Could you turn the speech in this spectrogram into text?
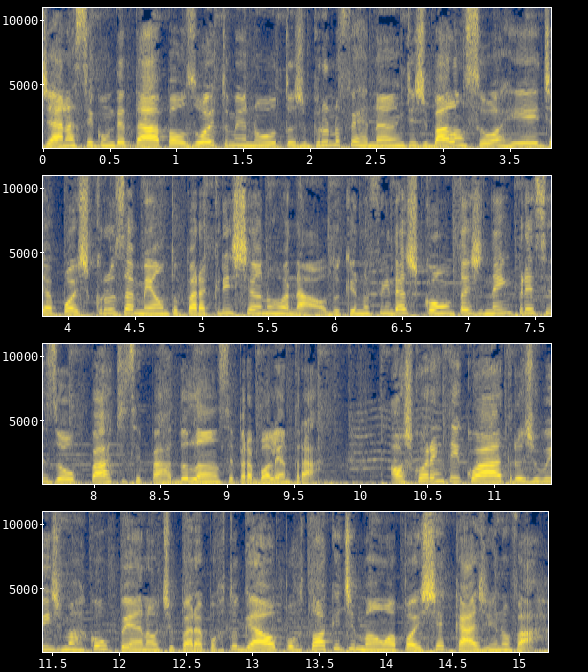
Já na segunda etapa, aos 8 minutos, Bruno Fernandes balançou a rede após cruzamento para Cristiano Ronaldo, que no fim das contas nem precisou participar do lance para a bola entrar. Aos 44, o juiz marcou pênalti para Portugal por toque de mão após checagem no VAR.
